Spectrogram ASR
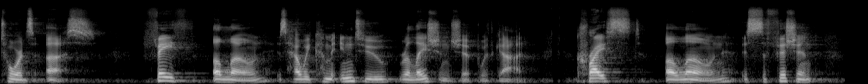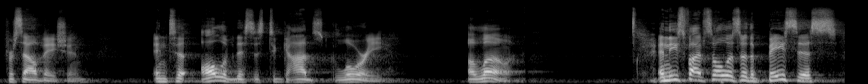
towards us. Faith alone is how we come into relationship with God. Christ alone is sufficient for salvation. And to all of this is to God's glory alone. And these five solas are the basis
